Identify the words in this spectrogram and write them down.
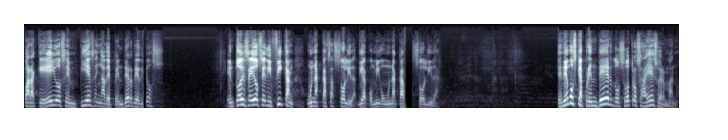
para que ellos empiecen a depender de Dios. Entonces ellos edifican una casa sólida. Diga conmigo, una casa sólida. Tenemos que aprender nosotros a eso, hermanos.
